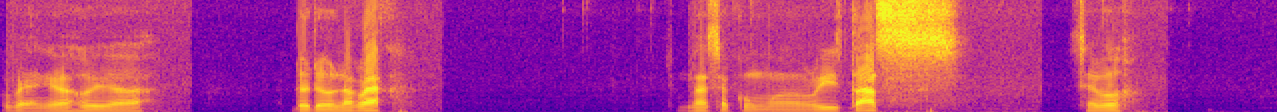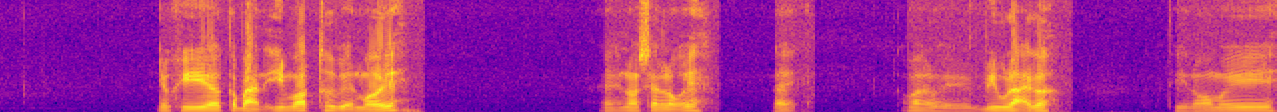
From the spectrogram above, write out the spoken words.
Có vẻ như hơi à, đơ đơ lắc lắc chúng ta sẽ cùng ờ, restart server. Nhiều khi ờ, các bạn import thư viện mới ấy, đấy, nó sẽ lỗi. Đấy các bạn phải build lại cơ thì nó mới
